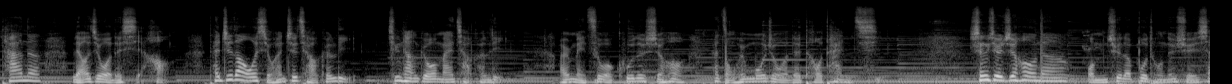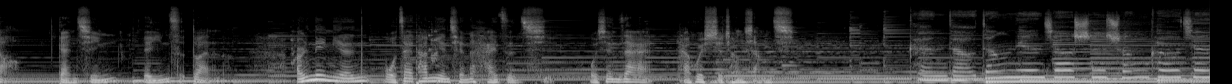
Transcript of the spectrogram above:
他呢，了解我的喜好，他知道我喜欢吃巧克力，经常给我买巧克力。而每次我哭的时候，他总会摸着我的头叹气。升学之后呢，我们去了不同的学校，感情也因此断了。而那年我在他面前的孩子气。我现在还会时常想起，看到当年教室窗口前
